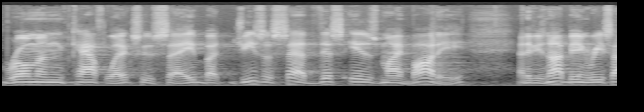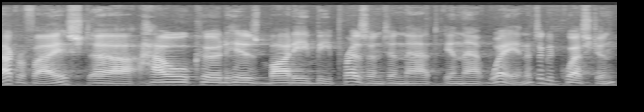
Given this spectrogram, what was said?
Roman Catholics who say, but Jesus said, This is my body? And if he's not being re sacrificed, uh, how could his body be present in that, in that way? And that's a good question.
